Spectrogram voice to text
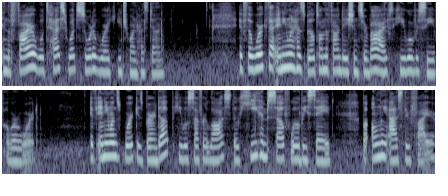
and the fire will test what sort of work each one has done. If the work that anyone has built on the foundation survives, he will receive a reward. If anyone's work is burned up, he will suffer loss, though he himself will be saved, but only as through fire.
